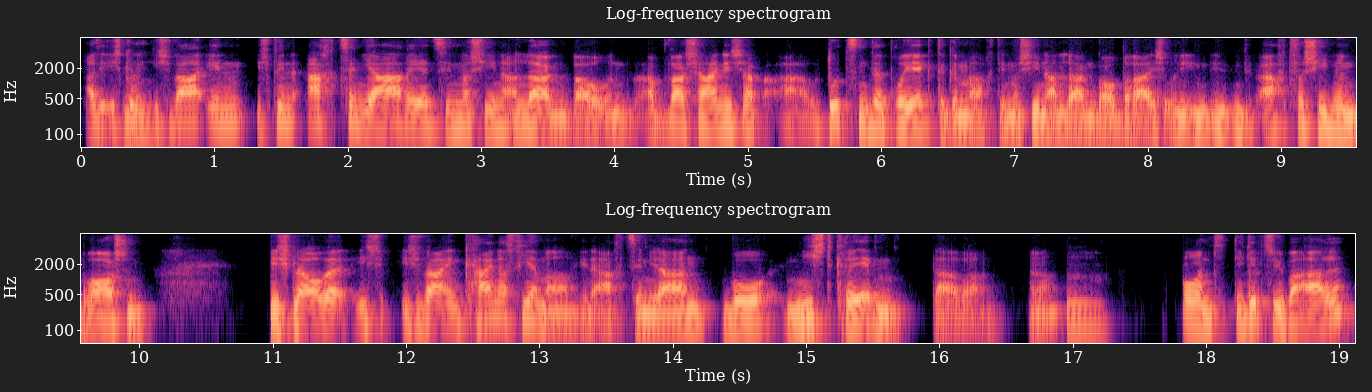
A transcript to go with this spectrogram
Also ich, mhm. ich war in, ich bin 18 Jahre jetzt im Maschinenanlagenbau und habe wahrscheinlich hab Dutzende Projekte gemacht im Maschinenanlagenbaubereich und in, in acht verschiedenen Branchen. Ich glaube, ich, ich war in keiner Firma in 18 Jahren, wo nicht Gräben da waren. Ja? Mhm. Und die gibt es überall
